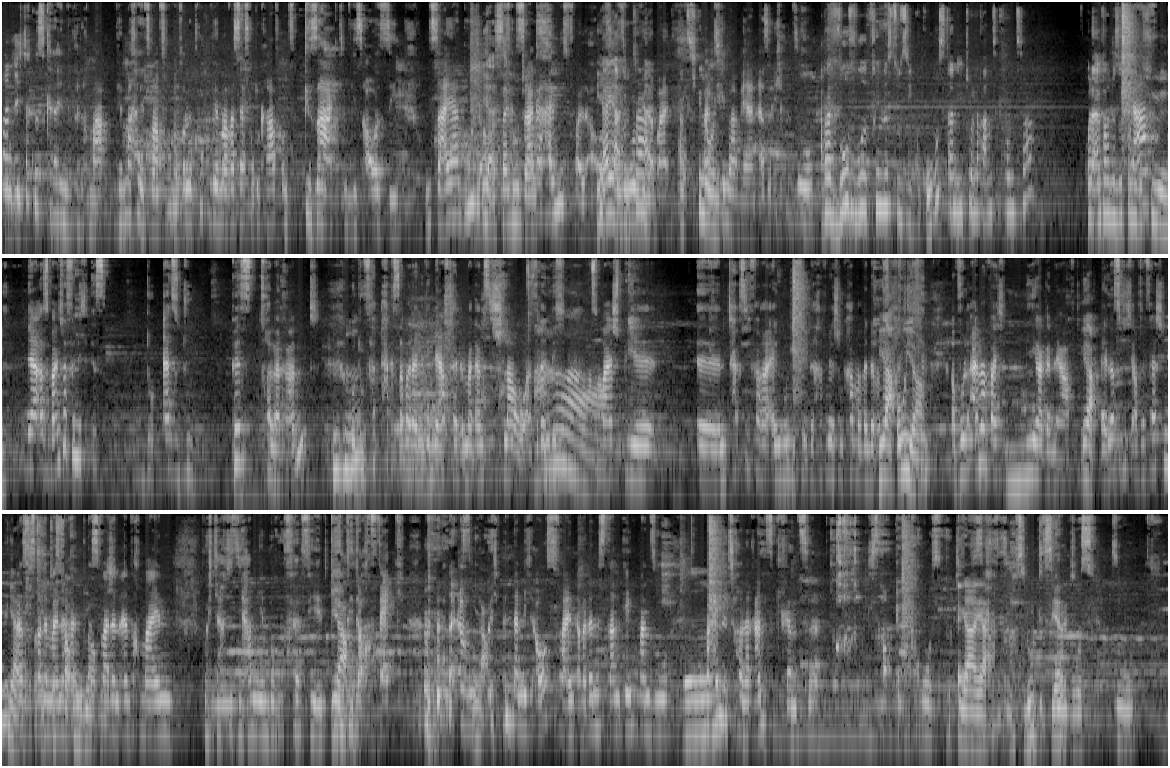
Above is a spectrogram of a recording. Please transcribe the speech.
Und ich dachte, das ist Katharina, wir können doch mal, wir machen jetzt mal Fotos und dann gucken wir mal, was der Fotograf uns gesagt, wie es aussieht. Und es sah ja gut aus. Ja, es sah gut sah aus. geheimnisvoll aus. Ja, ja, also, total. wir dabei Hat sich gelohnt. Thema wären. Also ich bin so, Aber wo, wo findest du sie groß, dann die Toleranzgrenze? Oder einfach nur so vom Ja, Gefühl? Ja, also manchmal finde ich, ist, du, also du bist tolerant Mhm. und du verpackst aber deine Genervtheit immer ganz schlau. Also wenn dich Ah. zum Beispiel äh, ein Taxifahrer irgendwo nicht, das hatten wir schon ein paar Mal, wenn der Ja, oh ja. hin- obwohl einmal war ich mega genervt. Ja. Erinnerst du dich auf der Fashion Week? Ja, also das war dann das meine war Hand, das war dann einfach mein, wo ich dachte, sie haben ihren Beruf verfehlt, gehen Ja. sie doch weg. also Ja. ich bin dann nicht ausfallend, aber dann ist dann irgendwann so meine Toleranzgrenze. Die ist auch echt groß. Wirklich. Ja, ja, absolut, sehr groß. So.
